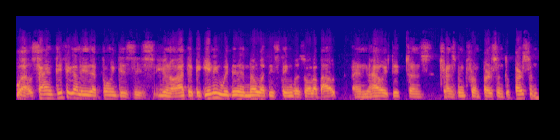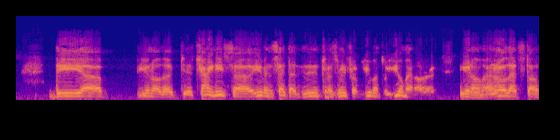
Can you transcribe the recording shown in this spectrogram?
Well, scientifically, the point is this. You know, at the beginning, we didn't know what this thing was all about and how it did trans- transmit from person to person. The, uh, you know, the Chinese uh, even said that it didn't transmit from human to human or, you know, and all that stuff.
